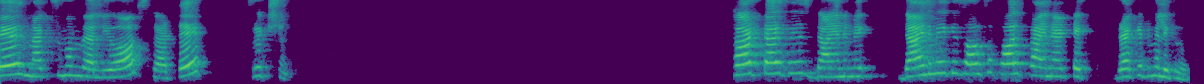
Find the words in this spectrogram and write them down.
is maximum value of static friction. Third type is dynamic. Dynamic is also called kinetic. Bracket में लिख लो.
